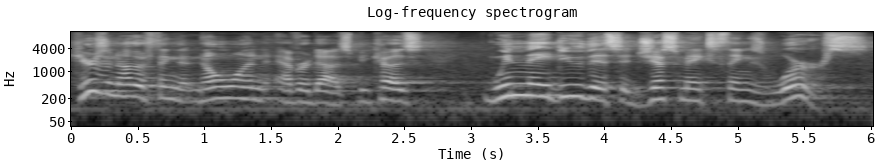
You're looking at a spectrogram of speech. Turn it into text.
here's another thing that no one ever does because when they do this, it just makes things worse.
